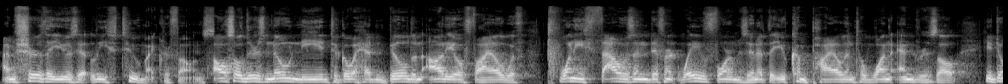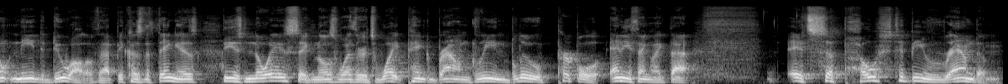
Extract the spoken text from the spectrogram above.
I'm sure they use at least two microphones. Also, there's no need to go ahead and build an audio file with 20,000 different waveforms in it that you compile into one end result. You don't need to do all of that because the thing is, these noise signals, whether it's white, pink, brown, green, blue, purple, anything like that, it's supposed to be random.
